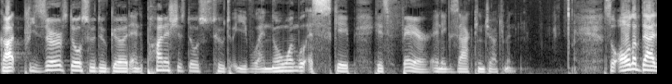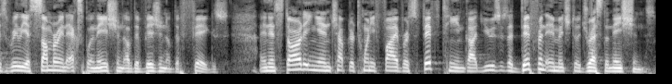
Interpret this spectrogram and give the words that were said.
God preserves those who do good and punishes those who do evil, and no one will escape His fair and exacting judgment. So all of that is really a summary and explanation of the vision of the figs. And then starting in chapter 25 verse 15, God uses a different image to address the nations.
